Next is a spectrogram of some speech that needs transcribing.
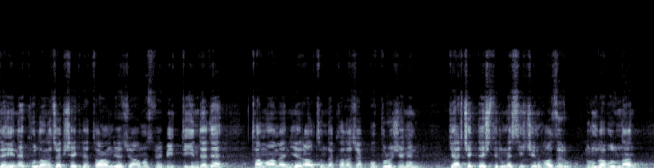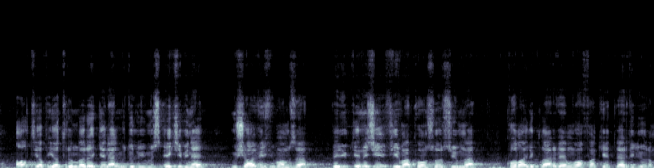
lehine kullanacak şekilde tamamlayacağımız ve bittiğinde de tamamen yer altında kalacak bu projenin gerçekleştirilmesi için hazır durumda bulunan Altyapı Yatırımları Genel Müdürlüğümüz ekibine, müşavir firmamıza ve yüklenici firma konsorsiyumuna kolaylıklar ve muvaffakiyetler diliyorum.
